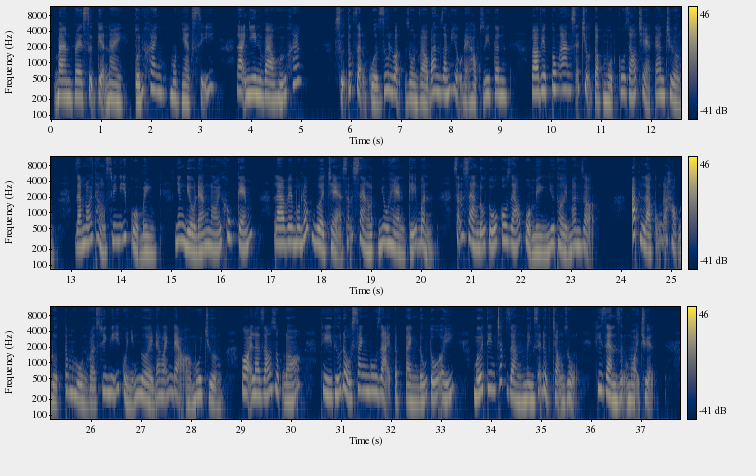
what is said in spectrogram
Bàn về sự kiện này, Tuấn Khanh, một nhạc sĩ, lại nhìn vào hướng khác. Sự tức giận của dư luận dồn vào ban giám hiệu Đại học Duy Tân và việc công an sẽ triệu tập một cô giáo trẻ can trường, dám nói thẳng suy nghĩ của mình, nhưng điều đáng nói không kém là về một lớp người trẻ sẵn sàng lập mưu hèn kế bẩn, sẵn sàng đấu tố cô giáo của mình như thời man dợ ắt là cũng đã học được tâm hồn và suy nghĩ của những người đang lãnh đạo ở môi trường, gọi là giáo dục đó, thì thứ đầu xanh ngu dại tập tành đấu tố ấy mới tin chắc rằng mình sẽ được trọng dụng khi giàn dựng mọi chuyện.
